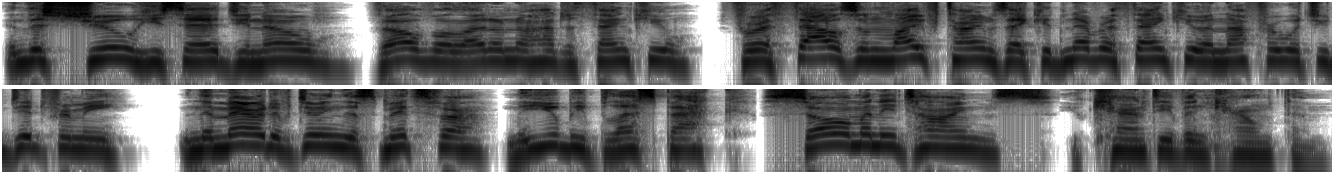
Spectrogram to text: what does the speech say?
And this Jew, he said, You know, Velvel, I don't know how to thank you. For a thousand lifetimes, I could never thank you enough for what you did for me. In the merit of doing this mitzvah, may you be blessed back so many times you can't even count them.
